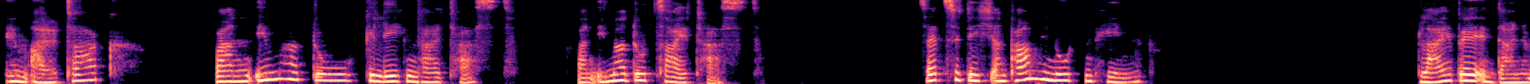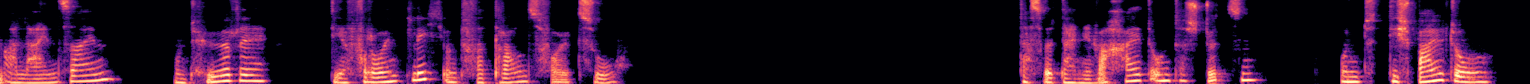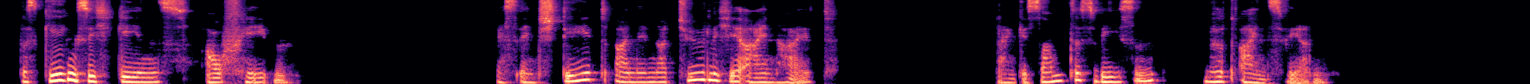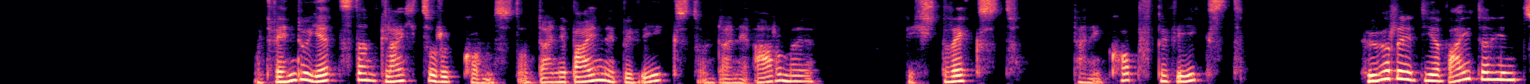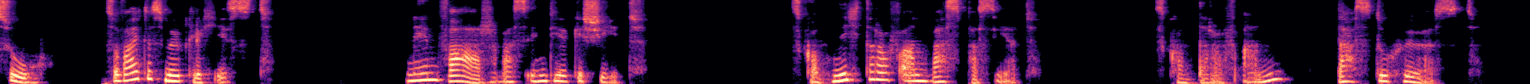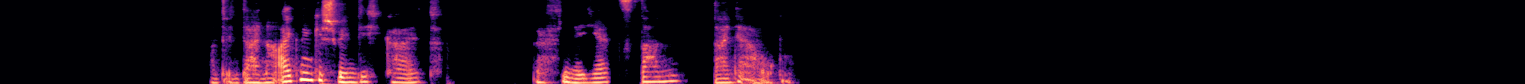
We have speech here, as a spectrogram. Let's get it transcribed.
Im Alltag, wann immer du Gelegenheit hast, wann immer du Zeit hast. Setze dich ein paar Minuten hin, bleibe in deinem Alleinsein und höre dir freundlich und vertrauensvoll zu. Das wird deine Wachheit unterstützen und die Spaltung des Gegen sich Gehens aufheben. Es entsteht eine natürliche Einheit. Dein gesamtes Wesen wird eins werden. Und wenn du jetzt dann gleich zurückkommst und deine Beine bewegst und deine Arme dich streckst, deinen Kopf bewegst, höre dir weiterhin zu, soweit es möglich ist. Nimm wahr, was in dir geschieht. Es kommt nicht darauf an, was passiert. Es kommt darauf an, dass du hörst. Und in deiner eigenen Geschwindigkeit öffne jetzt dann deine Augen.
